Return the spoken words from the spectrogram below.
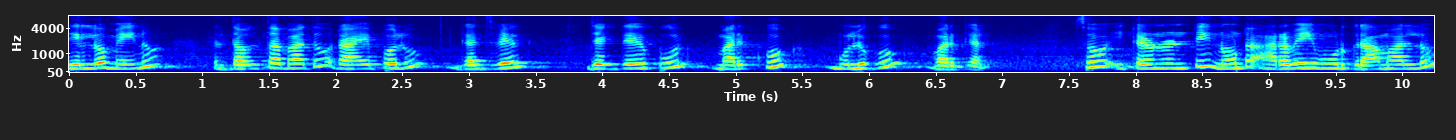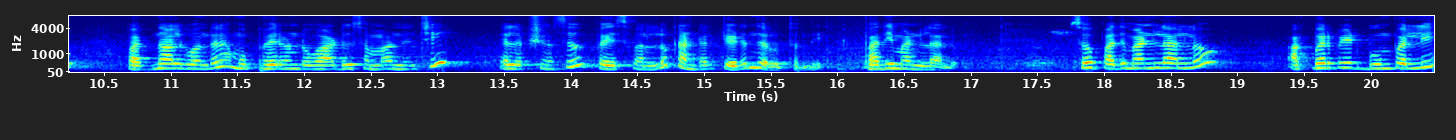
దీనిలో మెయిన్ దౌలతాబాదు రాయపోలు గజ్వేల్ జగదేవ్పూర్ మర్కూక్ ములుగు వర్గల్. సో ఇక్కడ నుండి నూట అరవై మూడు గ్రామాల్లో పద్నాలుగు వందల ముప్పై రెండు వార్డుకు సంబంధించి ఎలక్షన్స్ ఫేజ్ వన్లో కండక్ట్ చేయడం జరుగుతుంది. పది మండలాలు. సో పది మండలాల్లో అక్బర్పేట్ భూంపల్లి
